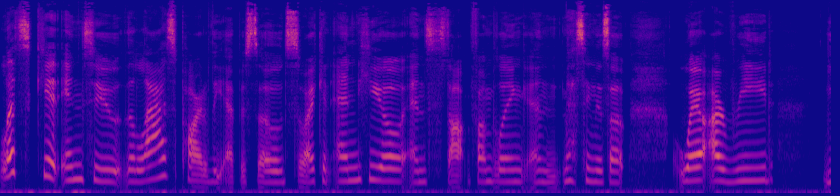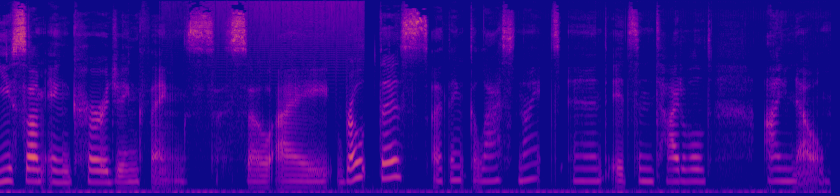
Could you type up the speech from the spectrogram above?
let's get into the last part of the episode so i can end here and stop fumbling and messing this up where i read you some encouraging things. So i wrote this i think last night and it's entitled i know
